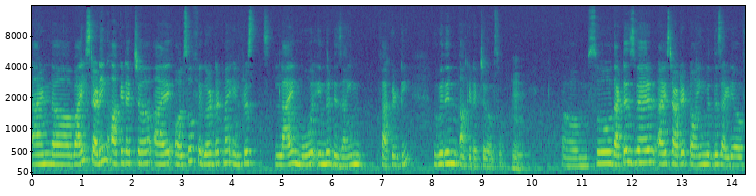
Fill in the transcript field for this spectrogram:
And uh, while studying architecture, I also figured that my interests lie more in the design faculty within architecture also. Hmm. Um, so that is where I started toying with this idea of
